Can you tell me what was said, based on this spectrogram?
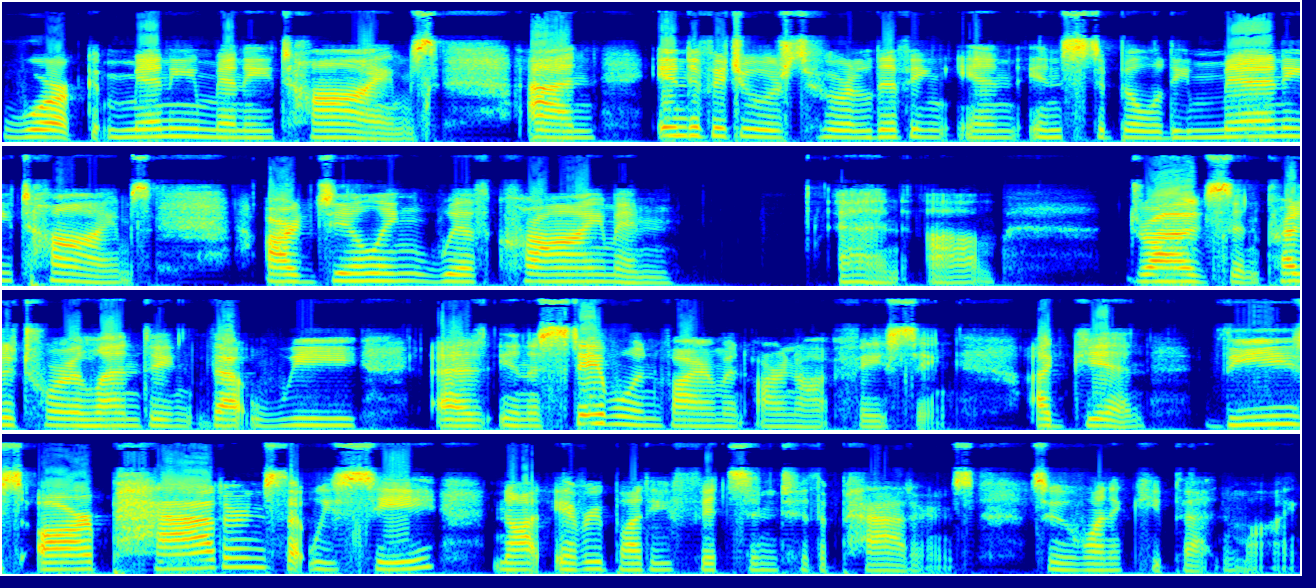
work many many times. And individuals who are living in instability many times are dealing with crime and and um, drugs and predatory lending that we as in a stable environment are not facing again these are patterns that we see not everybody fits into the patterns so we want to keep that in mind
